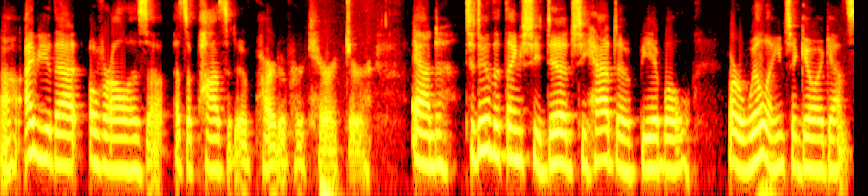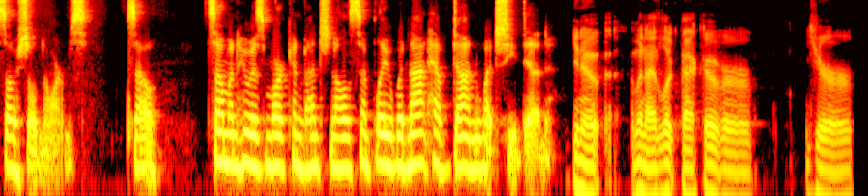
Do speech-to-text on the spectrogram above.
uh, I view that overall as a, as a positive part of her character. And to do the things she did, she had to be able or willing to go against social norms. So, someone who is more conventional simply would not have done what she did. You know, when I look back over your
